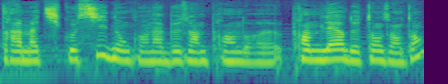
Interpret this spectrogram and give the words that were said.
dramatique aussi, donc on a besoin de prendre, prendre l'air de temps en temps.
